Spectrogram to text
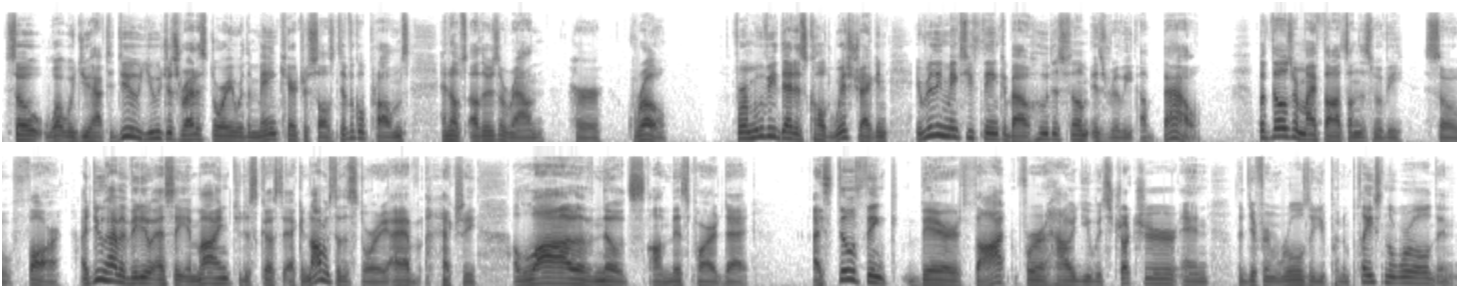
So, what would you have to do? You would just write a story where the main character solves difficult problems and helps others around her grow. For a movie that is called Wish Dragon, it really makes you think about who this film is really about. But those are my thoughts on this movie so far. I do have a video essay in mind to discuss the economics of the story. I have actually a lot of notes on this part that I still think bear thought for how you would structure and the different rules that you put in place in the world and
